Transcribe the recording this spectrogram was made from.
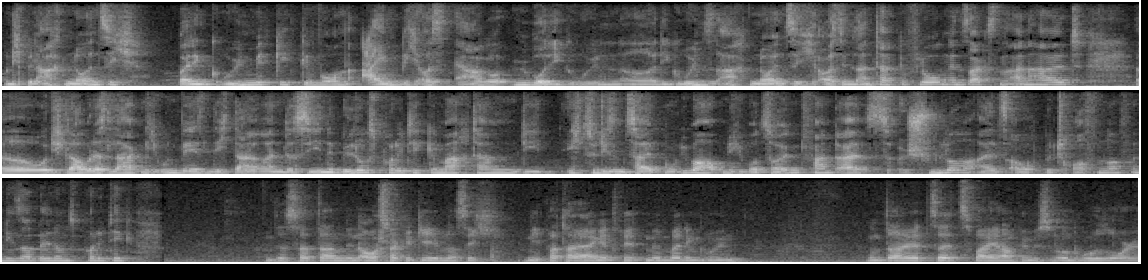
Und ich bin 98 bei den Grünen Mitglied geworden, eigentlich aus Ärger über die Grünen. Äh, die Grünen sind 98 aus dem Landtag geflogen in Sachsen-Anhalt äh, und ich glaube, das lag nicht unwesentlich daran, dass sie eine Bildungspolitik gemacht haben, die ich zu diesem Zeitpunkt überhaupt nicht überzeugend fand als Schüler, als auch Betroffener von dieser Bildungspolitik. Und das hat dann den Ausschlag gegeben, dass ich in die Partei eingetreten bin bei den Grünen und da jetzt seit zwei Jahren für ein bisschen Unruhe sorge.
